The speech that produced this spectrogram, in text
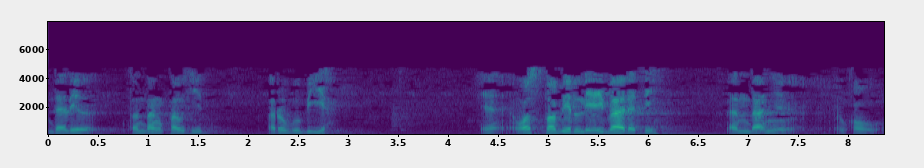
dalil tentang tauhid rububiyah. Ya, wastabir li ibadati dan hendaknya engkau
